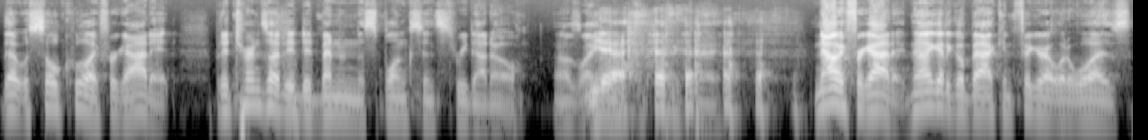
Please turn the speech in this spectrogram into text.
that was so cool, I forgot it. But it turns out it had been in the Splunk since 3.0. I was like, Yeah. okay. now I forgot it. Now I got to go back and figure out what it was.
